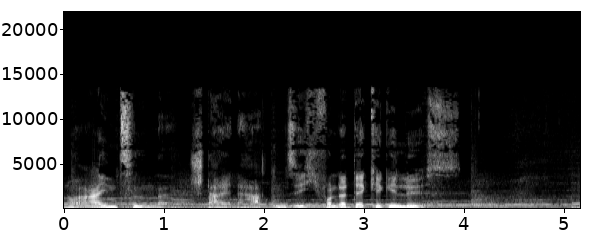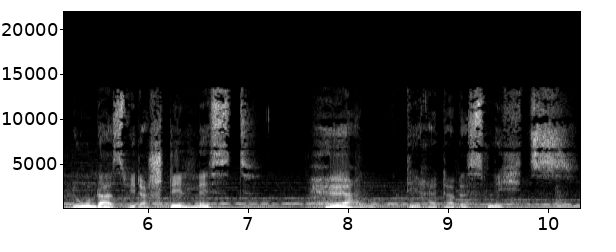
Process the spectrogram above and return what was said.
Nur einzelne Steine hatten sich von der Decke gelöst. Nun, da es wieder still ist, hören die Retter des Lichts,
